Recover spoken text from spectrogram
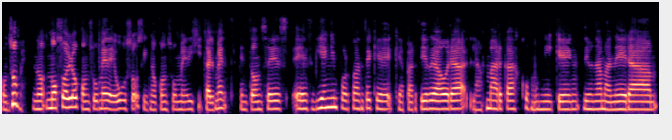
consume. No, no solo consume de uso, sino consume digitalmente. Entonces es bien importante que, que, a partir de ahora las marcas comuniquen de una manera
